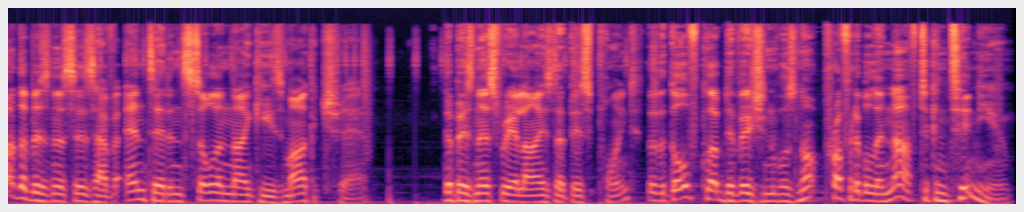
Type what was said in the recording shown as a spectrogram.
other businesses have entered and stolen Nike's market share. The business realized at this point that the golf club division was not profitable enough to continue.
